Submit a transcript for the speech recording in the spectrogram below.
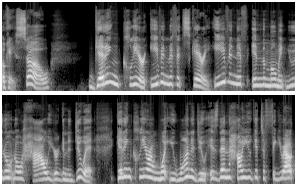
Okay, so getting clear, even if it's scary, even if in the moment you don't know how you're gonna do it, getting clear on what you wanna do is then how you get to figure out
